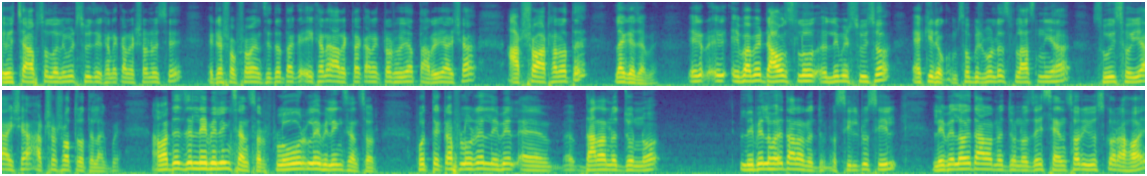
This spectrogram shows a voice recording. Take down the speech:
এ হচ্ছে আপসোল লিমিট সুইচ এখানে কানেকশন হয়েছে এটা সবসময় এনসিতে থাকে। এখানে আরেকটা কানেক্টর হইয়া তার হয়ে আইসা আটশো আঠারোতে লেগে যাবে। এভাবে ডাউন স্লো লিমিট সুইচও একই রকম। চব্বিশ ভোল্টেজ প্লাস নিয়ে সুইচ হইয়া আইসা আটশো সতেরোতে লাগবে। আমাদের যে levelling sensor floor levelling sensor প্রত্যেকটা ফ্লোরের লেভেল দাঁড়ানোর জন্য লেভেল হয়ে দাঁড়ানোর জন্য সিল টু সিল লেভেল হয়ে দাঁড়ানোর জন্য যে সেন্সর ইউজ করা হয়,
